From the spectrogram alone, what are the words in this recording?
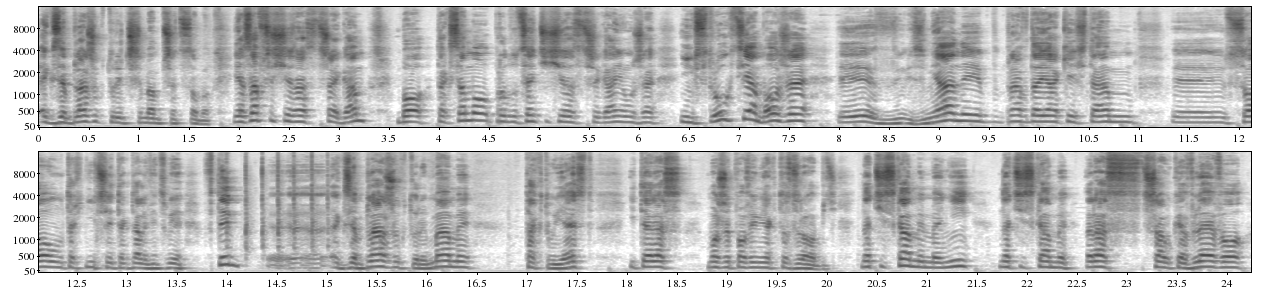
egzemplarzu, który trzymam przed sobą. Ja zawsze się zastrzegam, bo tak samo producenci się zastrzegają, że instrukcja może zmiany, prawda, jakieś tam y, są techniczne i tak dalej. Więc mówię, w tym y, egzemplarzu, który mamy, tak tu jest. I teraz może powiem, jak to zrobić. Naciskamy menu, naciskamy raz strzałkę w lewo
